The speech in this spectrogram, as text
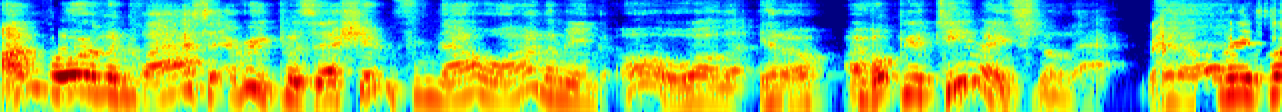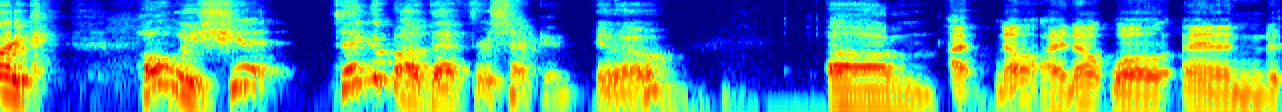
I'm going to the glass every possession from now on. I mean, oh well, you know, I hope your teammates know that. You know, I mean, it's like, holy shit. Think about that for a second. You know. Um, I, no, I know. Well, and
